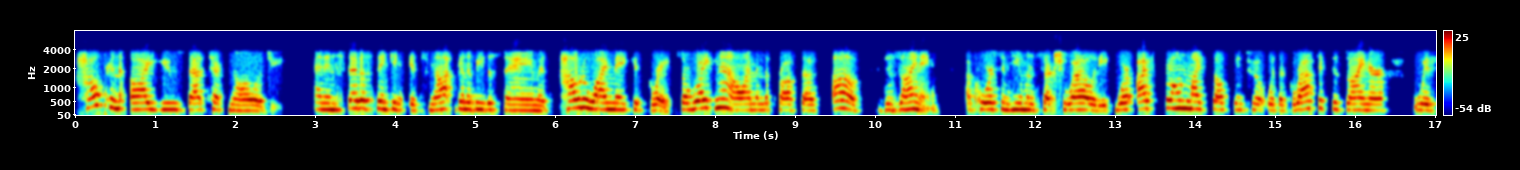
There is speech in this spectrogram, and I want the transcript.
how can I use that technology? And instead of thinking it's not going to be the same, it's how do I make it great? So right now I'm in the process of designing a course in human sexuality where I've thrown myself into it with a graphic designer, with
